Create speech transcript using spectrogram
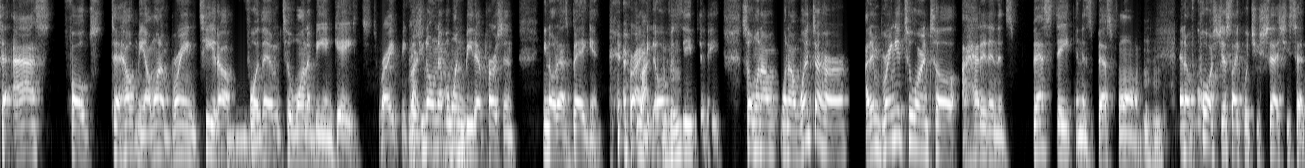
to ask folks to help me. I want to bring tee it up for them to want to be engaged, right? Because Right. you don't never want to be that person, you know, that's begging, right? Right. Or Mhm. perceived to be. So when I when I went to her, I didn't bring it to her until I had it in its best state in its best form. Mhm. And of course, just like what you said, she said,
